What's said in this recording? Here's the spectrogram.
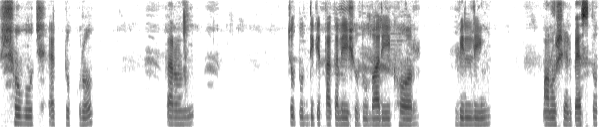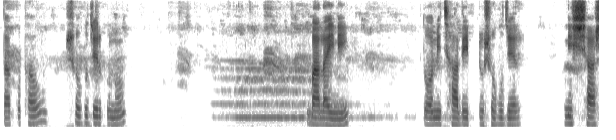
সবুজ এক টুকরো। কারণ চতুর্দিকে তাকালেই শুধু বাড়ি, ঘর বিল্ডিং, মানুষের ব্যস্ততা কোথাও সবুজের কোনো বালাই নেই। তো আমি ছাদে একটু সবুজের নিঃশ্বাস,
